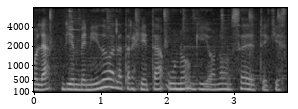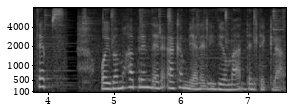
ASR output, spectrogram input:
Hola, bienvenido a la tarjeta 1-11 de Techie Steps. Hoy vamos a aprender a cambiar el idioma del teclado.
